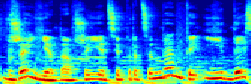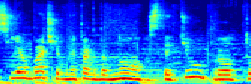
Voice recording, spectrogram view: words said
Вже є, да, вже є ці прецеденти, і десь я бачив не так давно статтю про те,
